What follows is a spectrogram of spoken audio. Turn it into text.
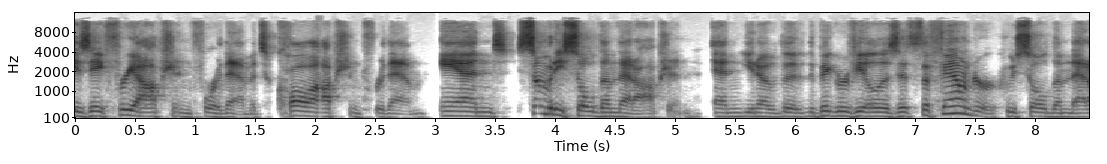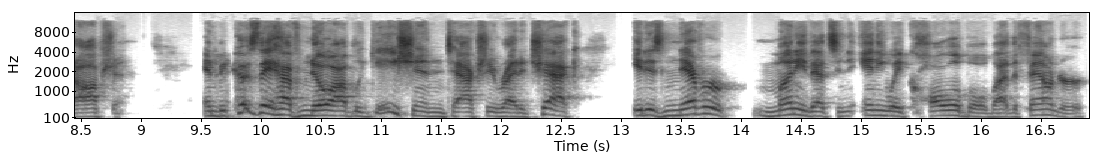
is a free option for them. It's a call option for them. And somebody sold them that option. And you know, the, the big reveal is it's the founder who sold them that option. And because they have no obligation to actually write a check, it is never money that's in any way callable by the founder.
